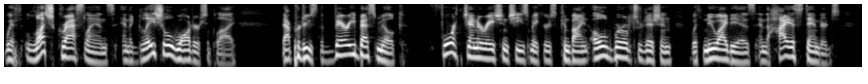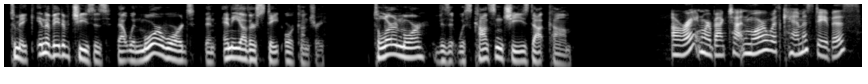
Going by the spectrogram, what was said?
with lush grasslands and a glacial water supply that produce the very best milk. Fourth generation cheesemakers combine old world tradition with new ideas and the highest standards to make innovative cheeses that win more awards than any other state or country. To learn more, visit wisconsincheese.com. All right, and we're back chatting more with Camas Davis,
